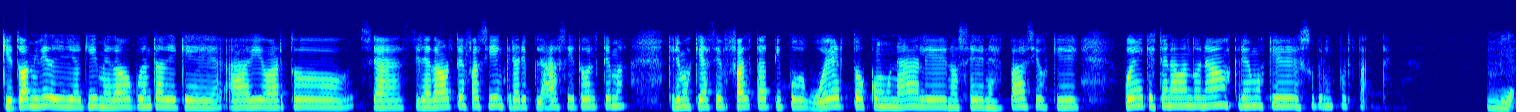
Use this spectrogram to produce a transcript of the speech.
que toda mi vida viví aquí me he dado cuenta de que ha habido harto, o sea, se le ha dado harto énfasis en crear plazas y todo el tema. Creemos que hacen falta tipo huertos comunales, no sé, en espacios que pueden que estén abandonados, creemos que es súper importante. Bien.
